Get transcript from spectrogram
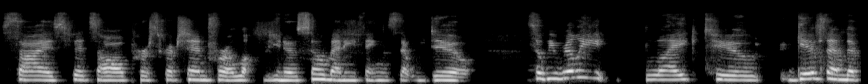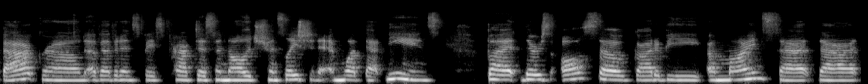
size fits all prescription for a lot, you know, so many things that we do. So we really like to give them the background of evidence based practice and knowledge translation and what that means. But there's also got to be a mindset that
